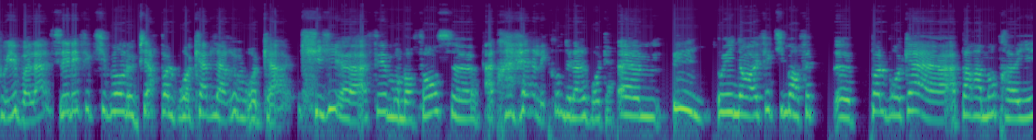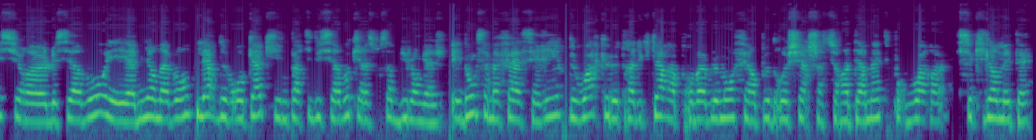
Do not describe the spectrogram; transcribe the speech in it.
Oui, voilà, c'est effectivement le Pierre-Paul Broca de la rue Broca qui euh, a fait mon enfance euh, à travers les contes de la rue Broca. Euh, oui, non, effectivement, en fait, Paul Broca a apparemment travaillé sur le cerveau et a mis en avant l'aire de Broca, qui est une partie du cerveau qui est responsable du langage. Et donc ça m'a fait assez rire de voir que le traducteur a probablement fait un peu de recherche sur Internet pour voir ce qu'il en était.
